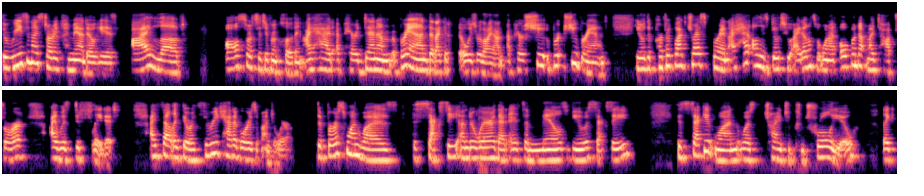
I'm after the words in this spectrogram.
The reason I started Commando is I loved all sorts of different clothing. I had a pair of denim brand that I could always rely on, a pair of shoe shoe brand, you know, the perfect black dress brand. I had all these go-to items, but when I opened up my top drawer, I was deflated. I felt like there were three categories of underwear. The first one was the sexy underwear, that it's a male's view of sexy. The second one was trying to control you, like,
